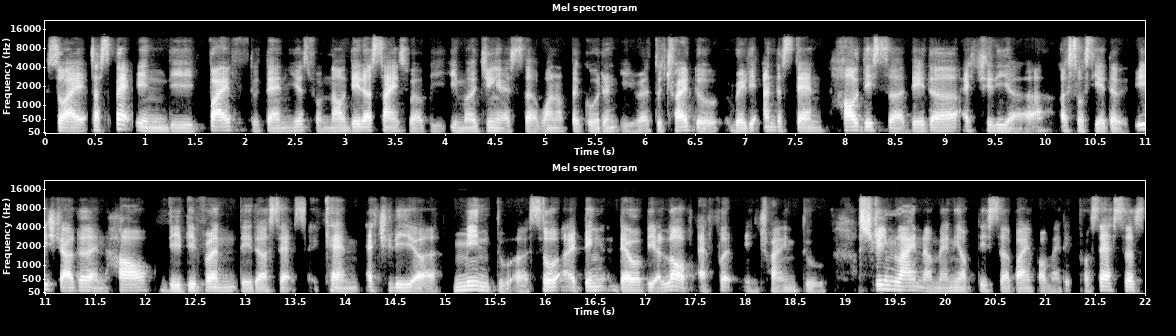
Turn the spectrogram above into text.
So I suspect in the five to 10 years from now, data science will be emerging as uh, one of the golden era to try to really understand how this uh, data actually uh, associated with each other and how the different data sets can actually uh, mean to us. So I think there will be a lot of effort in trying to streamline uh, many of these bioinformatic processes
